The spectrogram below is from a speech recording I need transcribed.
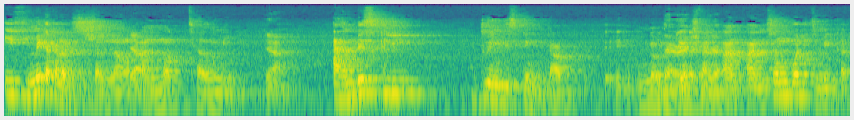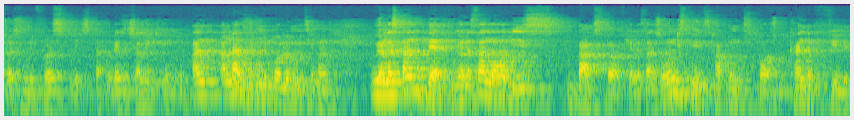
if you make that kind of decision now Yeah. and not tell me, yeah. I'm basically doing this thing without uh, no do you Direction, yeah. And, and somebody to make that choice in the first place that could essentially kill me. And and that's even the problem with humans. We understand death, we understand all this bad stuff, you understand? So when these things happen to us, we kind of feel it.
